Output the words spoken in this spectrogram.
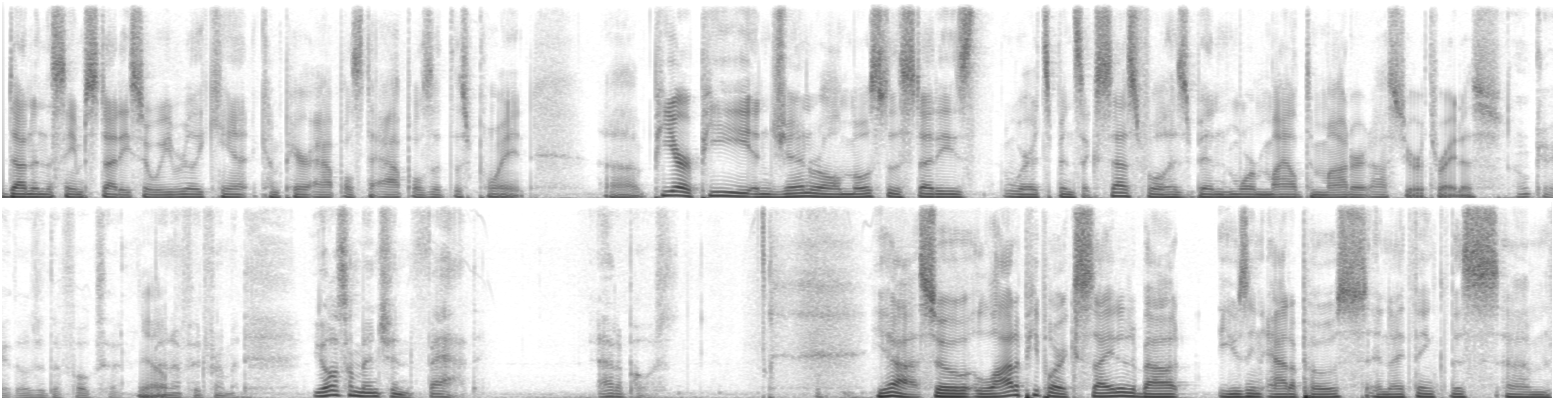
done in the same study, so we really can't compare apples to apples at this point. Uh, PRP in general, most of the studies where it's been successful has been more mild to moderate osteoarthritis. Okay, those are the folks that yeah. benefit from it. You also mentioned fat, adipose. Yeah, so a lot of people are excited about using adipose, and I think this um,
